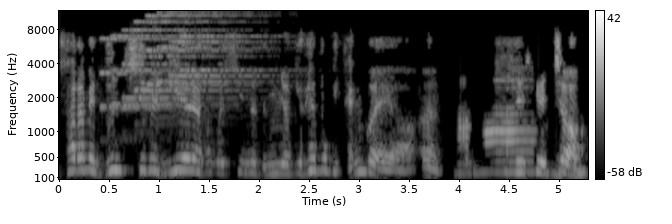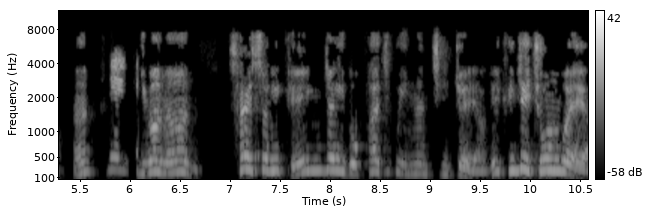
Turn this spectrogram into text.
사람의 눈치를 이해를 하고 수 있는 능력이 회복이 된 거예요. 응. 아, 아시겠죠? 응? 네. 이거는 사회성이 굉장히 높아지고 있는 징조예요. 이게 굉장히 좋은 거예요.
